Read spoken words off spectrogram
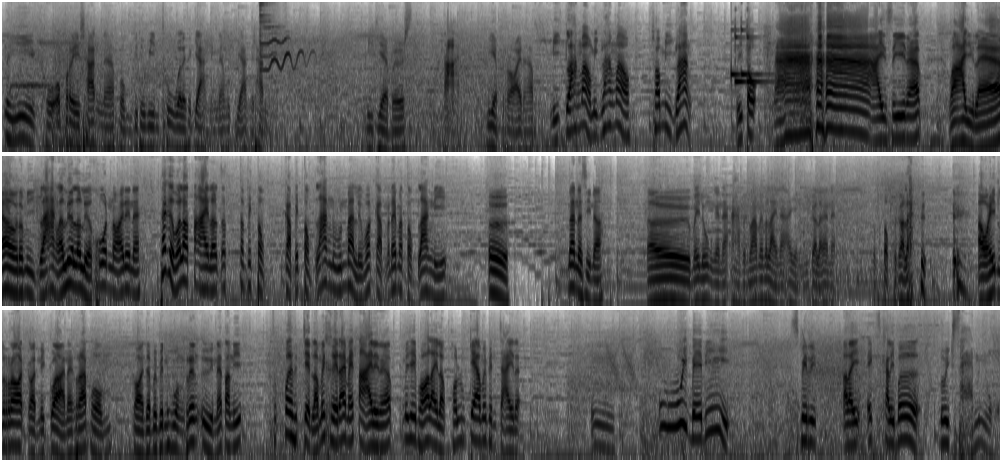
นี่โคโอเปอเรชั่นนะครับผมวิทวินทูอะไรสักอย่างหนึ่งนะเมื่อกี้อ่านไม่ทันมีเดียเบิร์สตายเรียบร้อยนะครับ มีอีกล่างเมามีอีกล่างเมาชอบมีอีกล่างริโตะนะไอซีนะครับว่าอยู่แล้วต้องมีอีกล่างแล้วเลือดเราเหลือโคตรน้อยด้วยนะ ถ้าเกิดว่าเราตายเราจะจะไปตบกลับไปตบล่างนู้นบ้างหรือว่ากลับมาได้มาตบล่างนี้ เออ นั่นน่ะสิเนาะเออ ไม่รู้เหมือนกันนะอ่าเป็นว่าไม่เป็นไรนะอย่างนี้ก่อนแล้วกันนะตบไปก่อนล้ว เอาให้รอดก่อนดีกว่านะครับผมก่อนจะไปเป็นห่วงเรื่องอื่นนะตอนนี้ซุปเปอร์17เราไม่เคยได้ไม้ตายเลยนะครับ ไม่ใช่เพราะอะไรหรอกเพราะลูกแก้วไม่เป็นใจละอืมอุ้ยเบบี้สปิริตอะไร Excalibur ดูอีกแสนหนึ่งโอ้โห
